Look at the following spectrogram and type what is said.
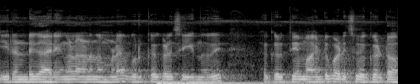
ഈ രണ്ട് കാര്യങ്ങളാണ് നമ്മുടെ വൃക്കകൾ ചെയ്യുന്നത്. കൃത്യമായിട്ട് പഠിച്ചു വെക്കട്ടോ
